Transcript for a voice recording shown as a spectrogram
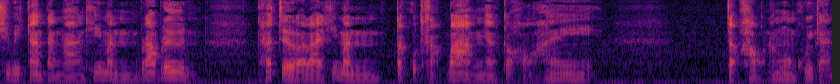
ชีวิตการแต่งงานที่มันราบรื่น ถ้าเจออะไรที่มันตะกุดขับบ้างเนี่ยก็ขอให้ จับเขานั่งลงคุยกัน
